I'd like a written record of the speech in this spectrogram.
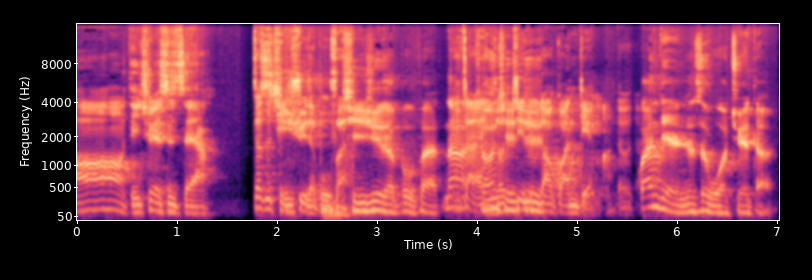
哦，的确是这样，这是情绪的部分。情绪的部分，那再来说进入到观点嘛，对不对？观点就是我觉得，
